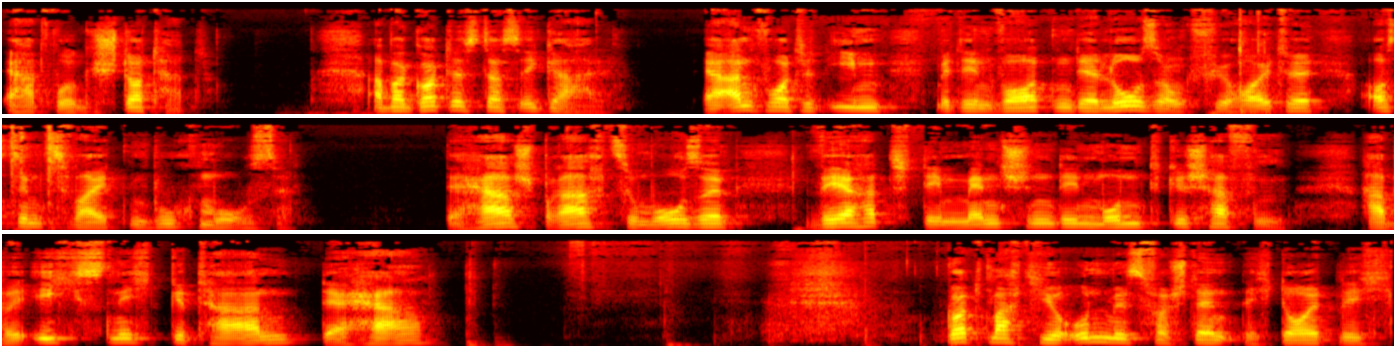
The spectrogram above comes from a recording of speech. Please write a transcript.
Er hat wohl gestottert. Aber Gott ist das egal. Er antwortet ihm mit den Worten der Losung für heute aus dem zweiten Buch Mose. Der Herr sprach zu Mose, Wer hat dem Menschen den Mund geschaffen? Habe ich's nicht getan, der Herr, Gott macht hier unmissverständlich deutlich,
